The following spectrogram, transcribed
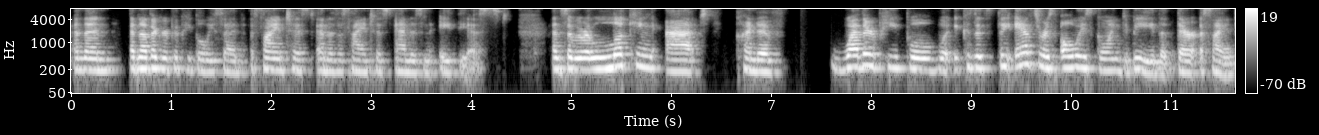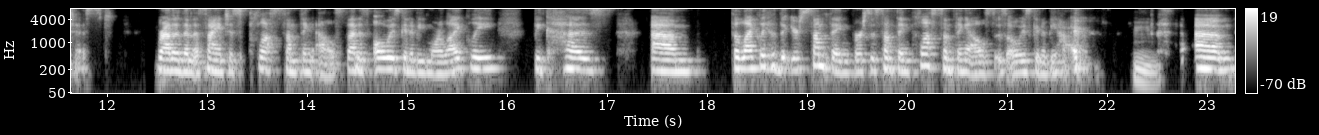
And then another group of people we said a scientist and as a scientist and as an atheist. And so we were looking at kind of whether people would, because it's the answer is always going to be that they're a scientist rather than a scientist plus something else. That is always going to be more likely because um, the likelihood that you're something versus something plus something else is always going to be higher. Hmm. Um,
